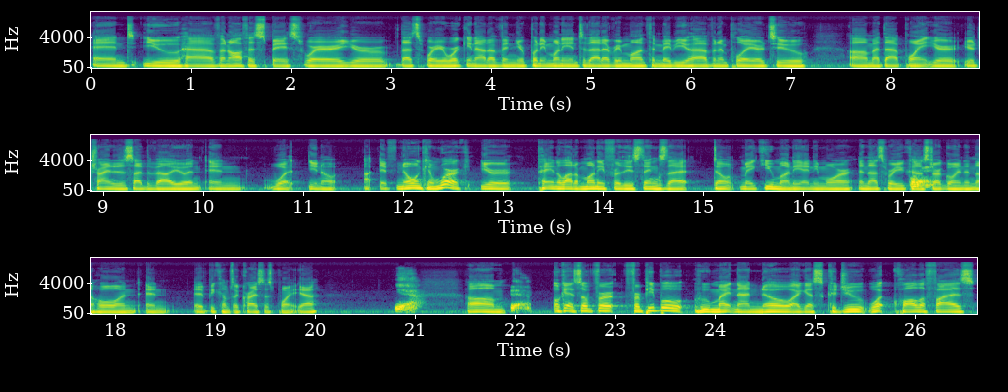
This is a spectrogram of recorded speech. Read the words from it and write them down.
and you have an office space where you're that's where you're working out of, and you're putting money into that every month, and maybe you have an employer to. Um, at that point, you're you're trying to decide the value and, and what you know. If no one can work, you're paying a lot of money for these things that don't make you money anymore, and that's where you kind of start going in the hole, and and it becomes a crisis point. Yeah. Yeah. Um, yeah. Okay, so for for people who might not know, I guess could you what qualifies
